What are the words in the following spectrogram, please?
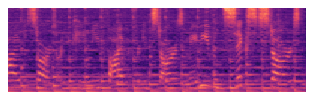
five stars. Are you kidding me? Five freaking stars, maybe even six stars.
